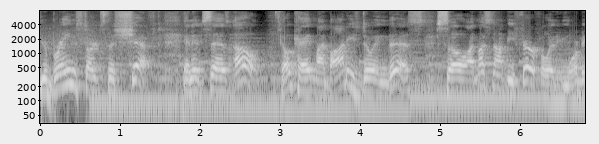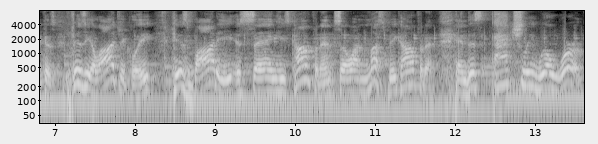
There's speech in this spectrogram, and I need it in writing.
your brain starts to shift. And it says oh okay my body's doing this so I must not be fearful anymore because physiologically his body is saying he's confident so I must be confident. And this actually will work.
